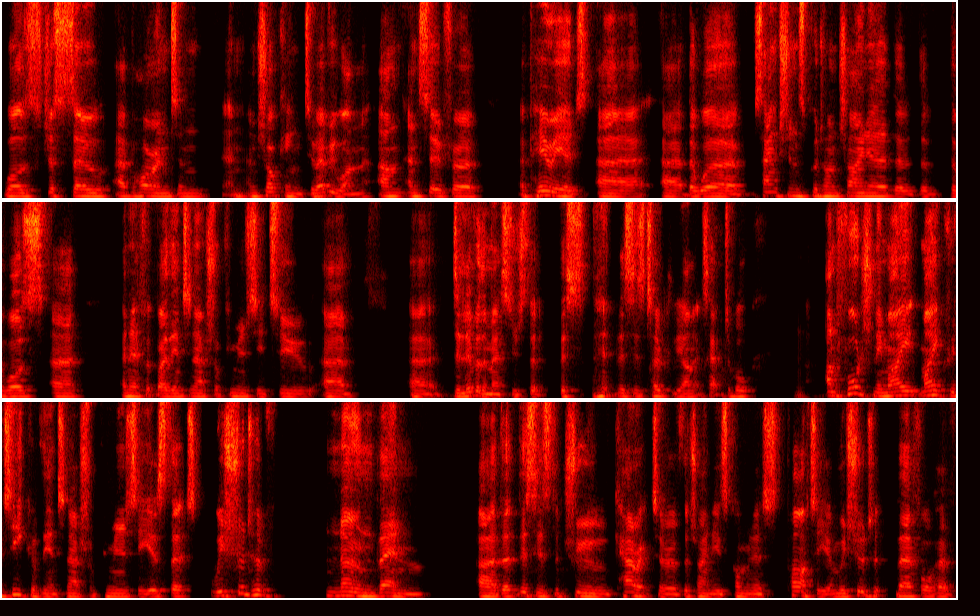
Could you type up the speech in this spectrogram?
was just so abhorrent and, and, and shocking to everyone. Um, and so, for a period, uh, uh, there were sanctions put on China. The, the, there was uh, an effort by the international community to um, deliver the message that this this is totally unacceptable. Unfortunately, my, my critique of the international community is that we should have known then uh, that this is the true character of the Chinese Communist Party, and we should therefore have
